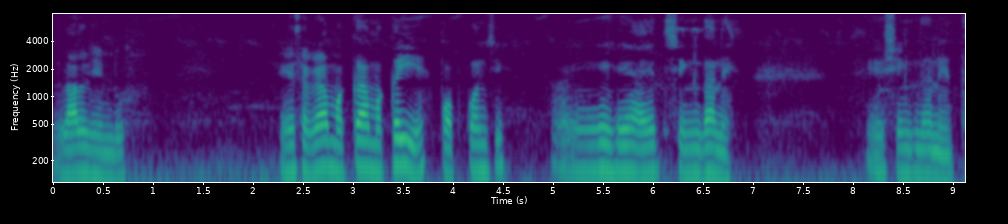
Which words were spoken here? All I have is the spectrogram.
लाल झेंडू. हे सगळा मका मकई आहे पॉपकॉर्नची आणि हे आहेत शेंगदाणे. हे शेंगदाणे आहेत.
